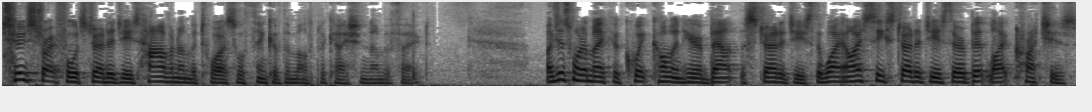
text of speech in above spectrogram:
two straightforward strategies, halve a number twice or think of the multiplication number fact. I just want to make a quick comment here about the strategies. The way I see strategies, they're a bit like crutches.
